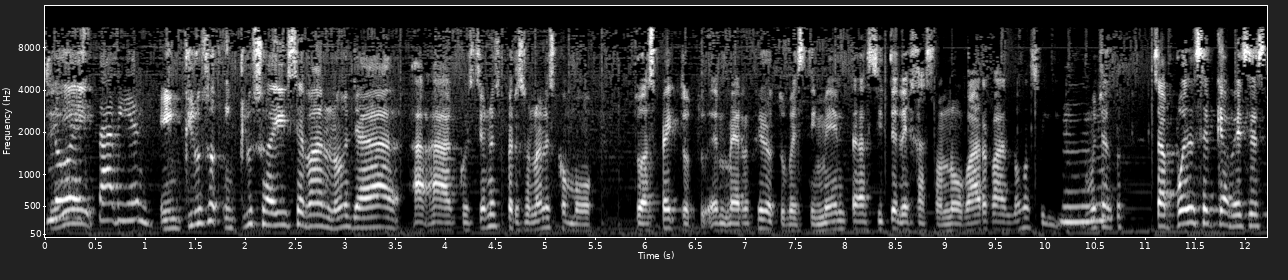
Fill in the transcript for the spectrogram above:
no está bien. Incluso, incluso ahí se van, ¿no? Ya a, cuestiones personales como tu aspecto, eh, me refiero a tu vestimenta, si te dejas o no barba, ¿no? Si, muchas cosas. O sea, puede ser que a veces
